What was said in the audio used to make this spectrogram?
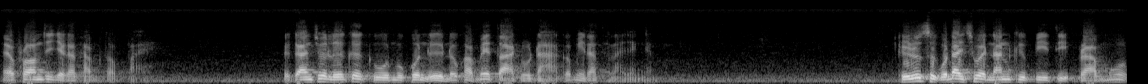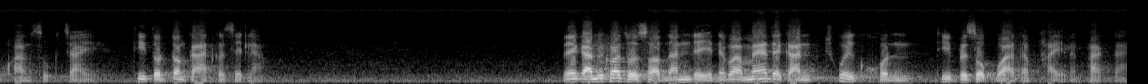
แล้วพร้อมที่จะกระทำต่อไปคือการช่วยเหลือเกื้อกูลบุคคลอื่นด้วยความเมตตากรุณาก็มีลักษณะอย่างนั้น คือรู้สึกว่าได้ช่วยนั้น คือปีติปราโมทความสุขใจ ที่ตนต้องการก็เสร็จแล้ว ในการวิเคราะห์ตรวจสอบนั้นจะเห็นได้ว่าแม้แต่การช่วยคนที่ประสบวาตภัยทางภาคใต้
